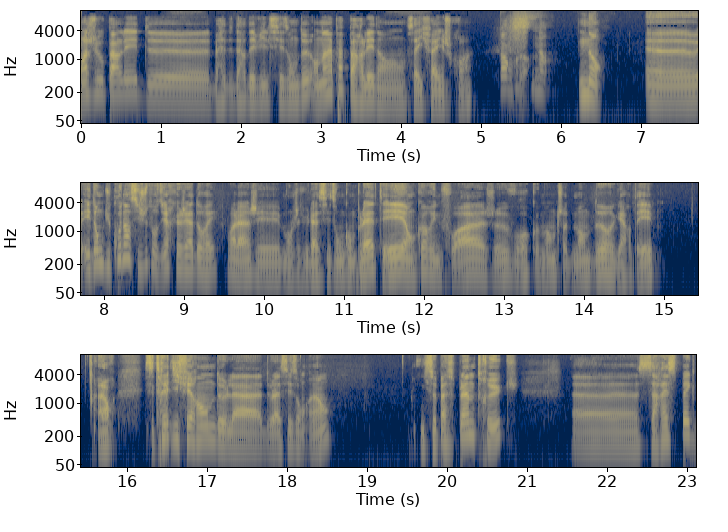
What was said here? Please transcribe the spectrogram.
Moi, je vais vous parler de, bah, de Daredevil saison 2. On n'en a pas parlé dans Sci-Fi, je crois. Pas encore. Non. Non. Euh, et donc, du coup, non, c'est juste pour dire que j'ai adoré. Voilà, j'ai bon, j'ai vu la saison complète. Et encore une fois, je vous recommande chaudement de regarder. Alors, c'est très différent de la, de la saison 1. Il se passe plein de trucs. Euh, ça respecte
